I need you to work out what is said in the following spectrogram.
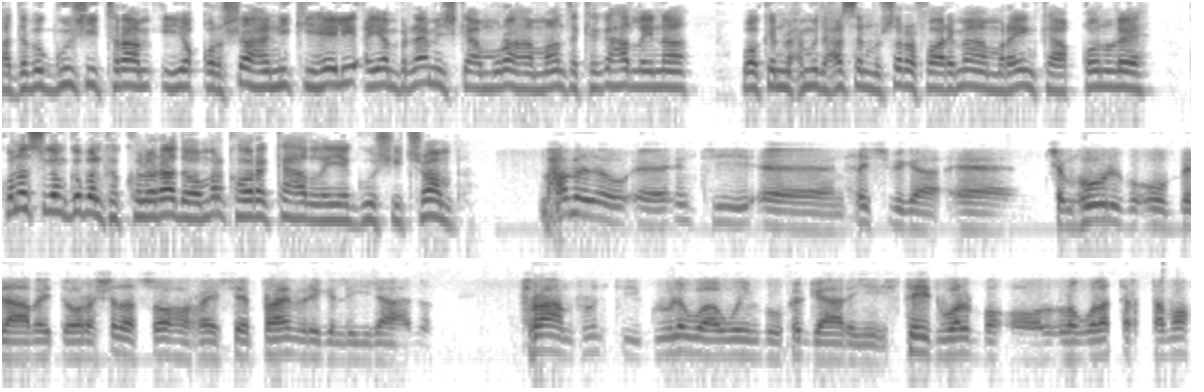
haddaba guushii trump iyo qorshaha niki heli ayaan barnaamijka amuuraha maanta kaga hadlaynaa. Waa kan maxamuud xasan musharaf oo arrimaha maraykanka aqoon leh kuna sugan gobolka colorado oo marka hore ka hadlaya guushii trump. Maxamedow intii xisbiga jamhuuriga uu bilaabay doorashada soo horeysa ee primariga la yidhaahdo trump runtii guulo waaweyn buu ka gaadhayay state walba oo lagula tartamo.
